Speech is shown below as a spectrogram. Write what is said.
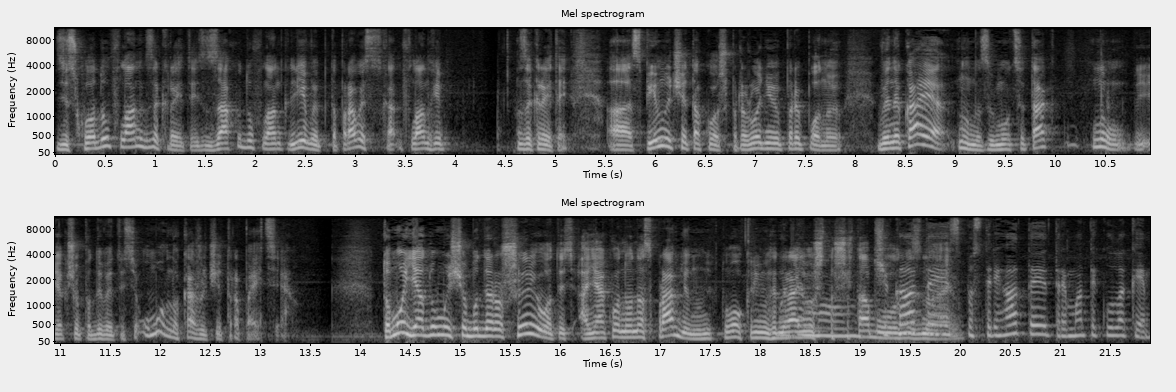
зі сходу фланг закритий, з заходу фланг, лівий та правий фланги закритий. А з півночі також природньою перепоною виникає, ну називаємо це так. Ну, якщо подивитися, умовно кажучи, трапеція. Тому я думаю, що буде розширюватись. А як воно насправді, ну ніхто, окрім генерального Будемо штабу, чекати, не знає. спостерігати, тримати кулаки.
